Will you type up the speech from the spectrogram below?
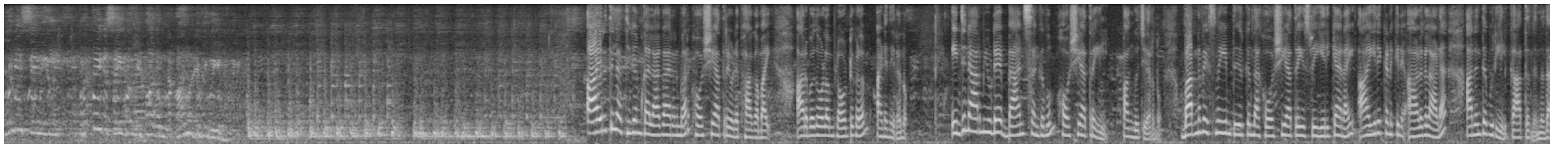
പോലീസ് സേനയിൽ പ്രത്യേക സൈബർ വിഭാഗം ആരംഭിക്കുകയും ആയിരത്തിലധികം കലാകാരന്മാർ ഘോഷയാത്രയുടെ ഭാഗമായി. അറുപതോളം പ്ലോട്ടുകളും അണിനിരന്നു. ഇന്ത്യൻ ആർമിയുടെ ബാൻഡ് സംഘവും ഘോഷയാത്രയിൽ പങ്കുചേർന്നു. വർണവിസ്മയം തീർക്കുന്ന ഘോഷയാത്രയെ സ്വീകരിക്കാനായി ആയിരക്കണക്കിന് ആളുകളാണ് അനന്തപുരിയിൽ കാത്തുനിന്നത്.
